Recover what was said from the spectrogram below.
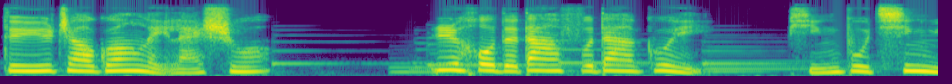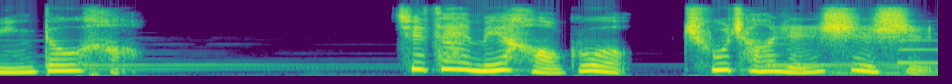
对于赵光磊来说，日后的大富大贵、平步青云都好，却再没好过初尝人世时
